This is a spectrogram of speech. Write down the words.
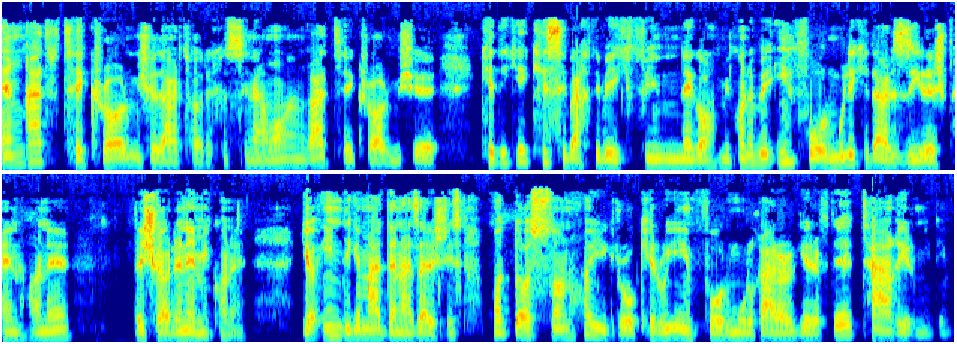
انقدر تکرار میشه در تاریخ سینما انقدر تکرار میشه که دیگه کسی وقتی به یک فیلم نگاه می‌کنه به این فرمولی که در زیرش پنهانه اشاره نمی‌کنه. یا این دیگه مد نظرش نیست. ما داستانهایی رو که روی این فرمول قرار گرفته تغییر میدیم.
